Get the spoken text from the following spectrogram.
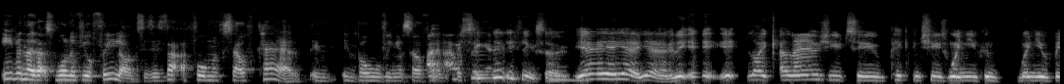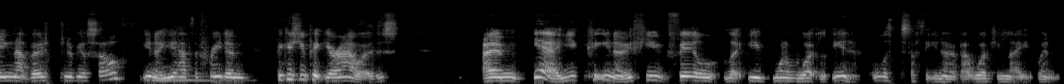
even though that's one of your freelances, is that a form of self care in involving yourself in I absolutely and, think so. Mm-hmm. Yeah, yeah, yeah, yeah. And it, it, it, like allows you to pick and choose when you can when you're being that version of yourself. You know, mm-hmm. you have the freedom mm. because you pick your hours. Um, yeah, you you know if you feel like you want to work, you know all the stuff that you know about working late when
